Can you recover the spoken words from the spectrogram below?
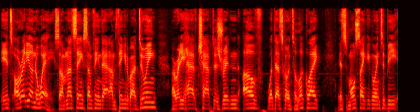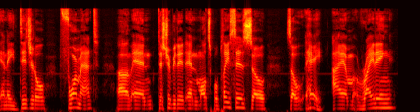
It's already underway. So I'm not saying something that I'm thinking about doing. I already have chapters written of what that's going to look like. It's most likely going to be in a digital format um, and distributed in multiple places. So, so hey, I am writing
